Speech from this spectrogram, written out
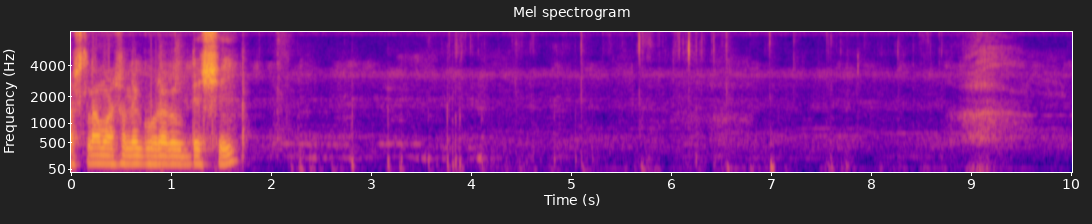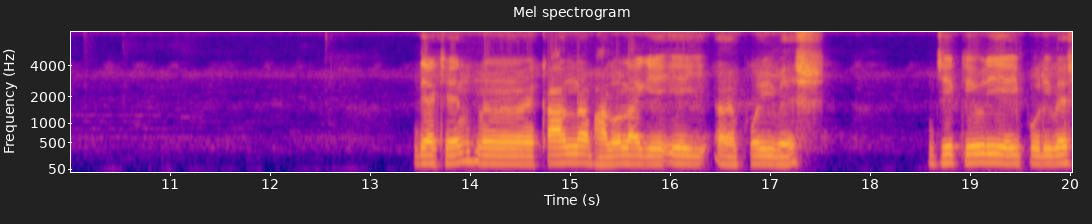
আসলাম আসলে ঘোরার উদ্দেশ্যেই। দেখেন কার না ভালো লাগে এই পরিবেশ। যে কেউরই এই পরিবেশ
